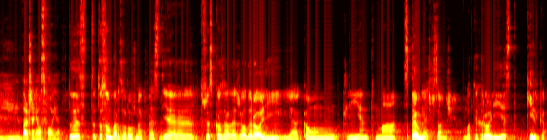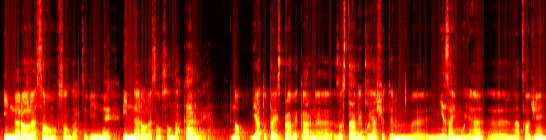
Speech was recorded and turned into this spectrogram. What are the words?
i walczenia o swoje. Jest, to są bardzo różne kwestie. Wszystko zależy od roli, jaką klient ma spełniać w sądzie, bo tych roli jest kilka. Inne role są w sądach cywilnych, inne role są w sądach karnych. No, ja tutaj sprawy karne zostawię, bo ja się tym e, nie zajmuję e, na co dzień.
